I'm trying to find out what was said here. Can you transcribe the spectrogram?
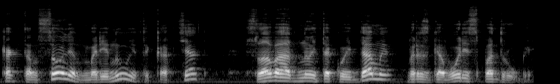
Как там солят, маринуют и коптят. Слова одной такой дамы в разговоре с подругой.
